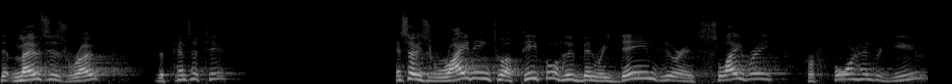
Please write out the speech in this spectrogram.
That Moses wrote the Pentateuch? And so he's writing to a people who've been redeemed, who are in slavery for 400 years.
